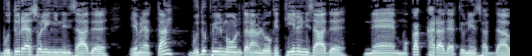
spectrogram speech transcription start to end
බුදු රැස් වලින් ඉන්න නිසාද? එහෙම නැත්නම් බුදු පිල්ම ඕන තරම් ලෝකේ තියෙන නිසාද? නෑ මොකක් කරාද ඇතුනේ සද්දාව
